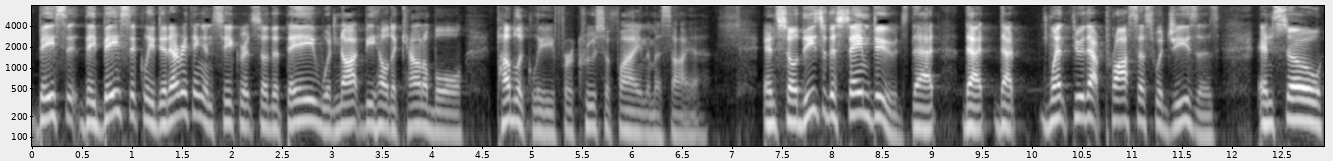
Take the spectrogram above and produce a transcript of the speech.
they basically did everything in secret so that they would not be held accountable publicly for crucifying the Messiah. And so these are the same dudes that that that went through that process with Jesus. And so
